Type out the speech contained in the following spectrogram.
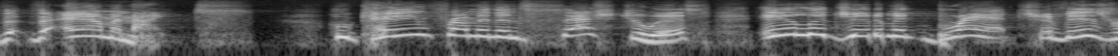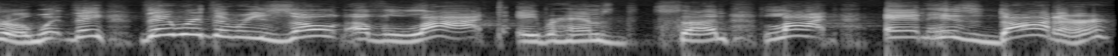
the, the Ammonites who came from an incestuous, illegitimate branch of Israel. They, they were the result of Lot, Abraham's son, Lot, and his daughter,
